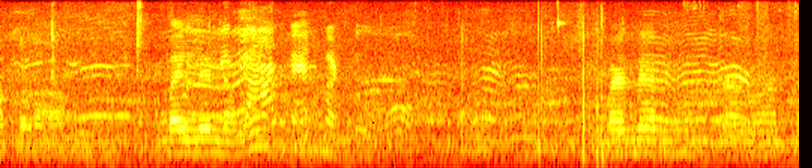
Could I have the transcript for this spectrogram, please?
అక్కడ బయలుదేరినాము. బయలుదేరిన తర్వాత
